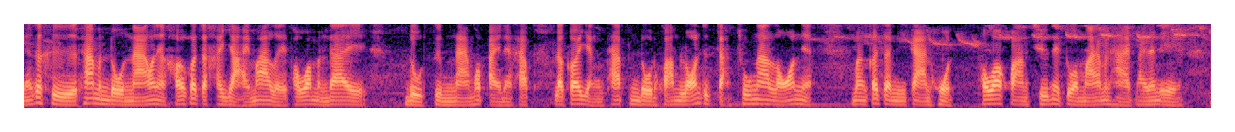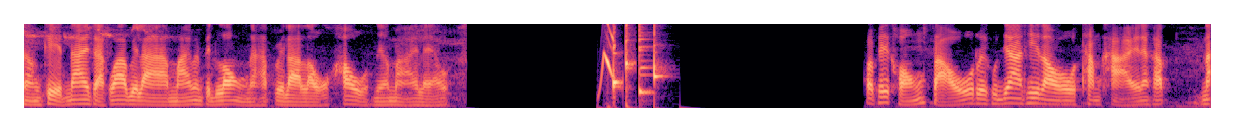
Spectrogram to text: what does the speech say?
นั่นก็คือ ถ้ามันโดนน้ำเนี่ยเขาก็จะขยายมากเลย เพราะว่ามันได้ดูดซึมน้ำเข้าไปนะครับ แล้วก็อย่างถ้าเป็นโดนความร้อนจัดๆช่วงหน้าร้อนเนี่ย มันก็จะมีการหด เพราะว่าความชื้นในตัวไม้มันหายไปนั่นเอง สังเกตได้จากว่าเวลาไม้มันเป็นร่องนะครับ เวลาเราเข้าเนื้อไม้แล้ว ประเภทของเสาเรือคุณย่าที่เราทำขายนะครับ ณ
